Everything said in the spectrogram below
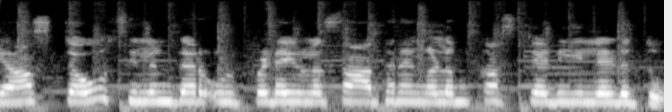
ഗ്യാസ് സ്റ്റൗ സിലിണ്ടർ ഉൾപ്പെടെയുള്ള സാധനങ്ങളും കസ്റ്റഡിയിലെടുത്തു.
